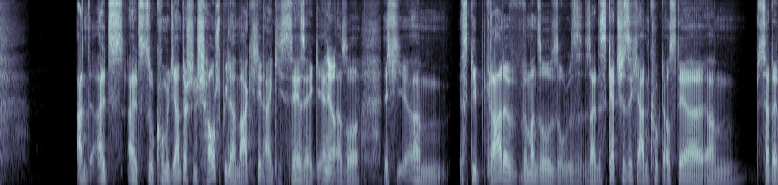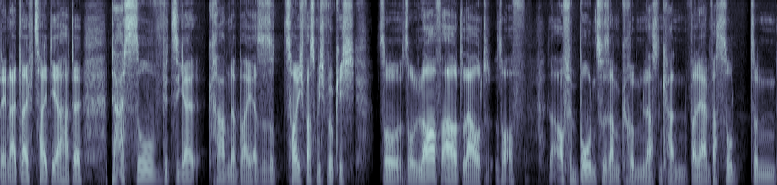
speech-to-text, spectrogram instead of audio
als, als so komödiantischen Schauspieler mag ich den eigentlich sehr, sehr gern. Ja. Also ich, ähm, es gibt gerade, wenn man so, so seine Sketche sich anguckt aus der ähm, Saturday Night Live Zeit, die er hatte, da ist so witziger Kram dabei. Also so Zeug, was mich wirklich so, so laugh out loud so auf, auf dem Boden zusammenkrümmen lassen kann, weil er einfach so, so einen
